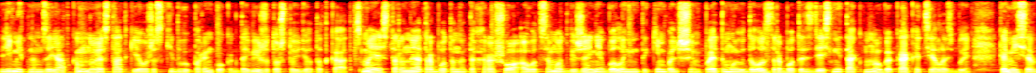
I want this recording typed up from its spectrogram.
лимитным заявкам, ну и остатки я уже скидываю по рынку, когда вижу то, что идет откат. С моей стороны отработано это хорошо, а вот само движение было не таким большим, поэтому и удалось заработать здесь не так много, как хотелось бы. Комиссия в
